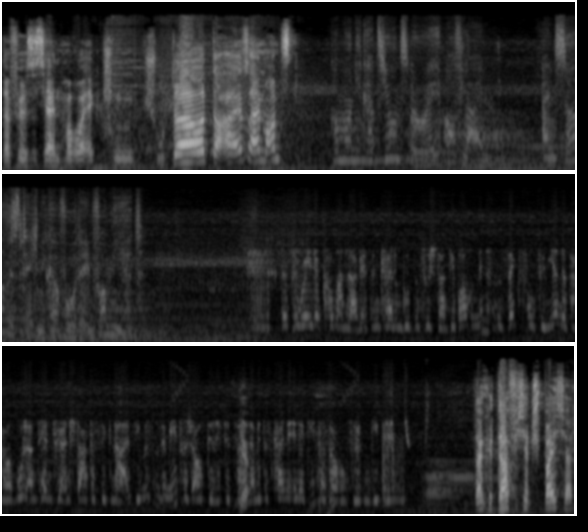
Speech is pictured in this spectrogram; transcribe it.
Dafür ist es ja ein Horror-Action-Shooter und da ist ein Monster. Kommunikationsarray offline. Ein Servicetechniker wurde informiert. Das Array der Com-Anlage ist in keinem guten Zustand. Wir brauchen mindestens sechs funktionierende Parabolantennen für ein starkes Signal. Sie müssen symmetrisch ausgerichtet sein, Ja. damit es keine Energieversorgungslücken gibt. Danke, darf ich jetzt speichern?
